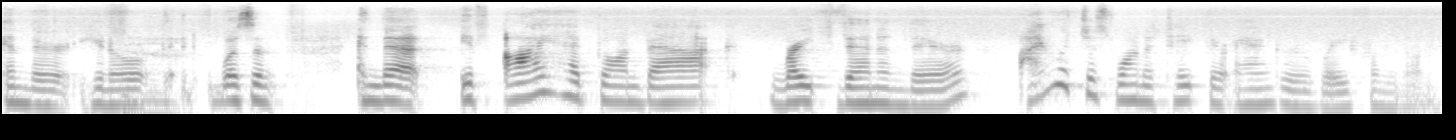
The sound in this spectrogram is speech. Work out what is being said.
and their, you know, Yeah. it wasn't, and that if I had gone back right then and there, I would just want to take their anger away from them.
